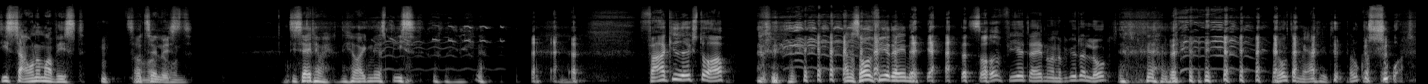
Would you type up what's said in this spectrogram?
De savner mig vist, Så fortæller var hun. De sagde, at jeg har ikke mere at spise. Far gider ikke stå op. Han har sovet fire dage nu. ja, der sad fire dage, når han er begyndt at lugte. Det lugter mærkeligt. Det lugter surt.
